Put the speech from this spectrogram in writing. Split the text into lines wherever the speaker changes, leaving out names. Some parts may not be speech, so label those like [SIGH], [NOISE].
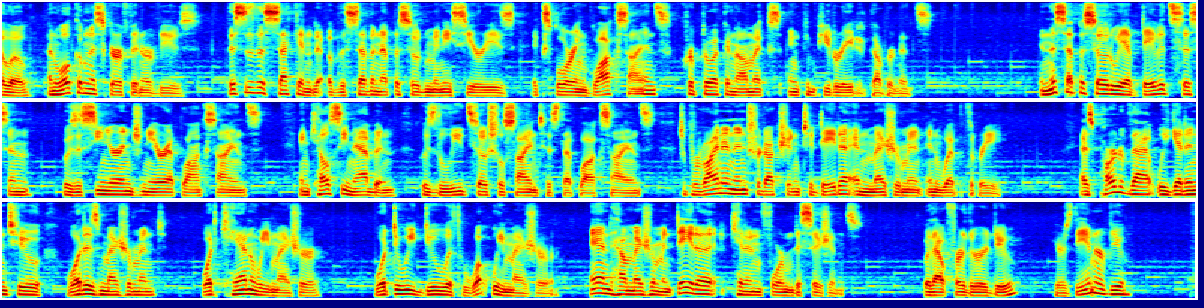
Hello, and welcome to SCRF Interviews. This is the second of the seven episode mini series exploring BlockScience, crypto economics, and computer aided governance. In this episode, we have David Sisson, who is a senior engineer at BlockScience, and Kelsie Nabben, who is the lead social scientist at BlockScience, to provide an introduction to data and measurement in Web3. As part of that, we get into what is measurement, what can we measure, what do we do with what we measure, and how measurement data can inform decisions. Without further ado, here's the interview.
